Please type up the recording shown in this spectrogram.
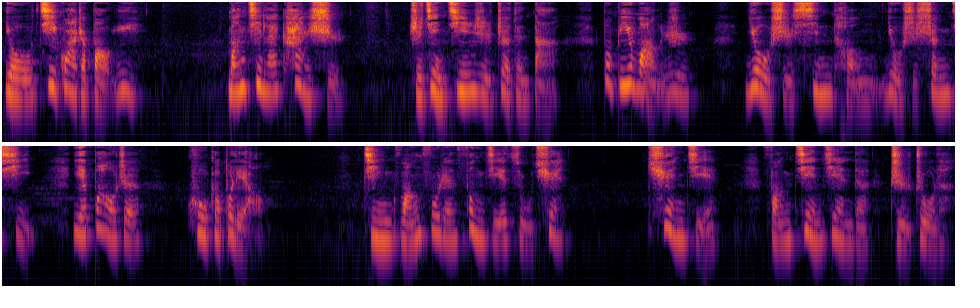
又记挂着宝玉，忙进来看时，只见今日这顿打不比往日，又是心疼又是生气，也抱着哭个不了。经王夫人、凤姐阻劝，劝解。方渐渐的止住了。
